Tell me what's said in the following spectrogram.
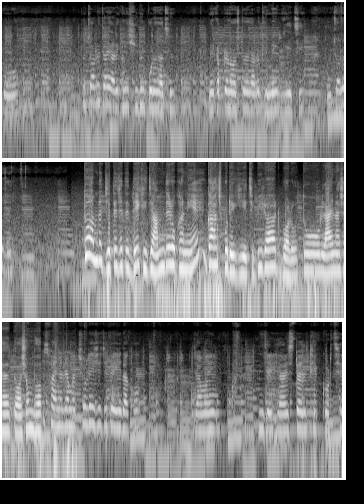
তো তো চলো যাই, আর এখানে সিঁদুর পড়ে গেছে। মেকআপটা নষ্ট হয়ে গেল, ঘেমে গিয়েছি। তো চলো যাই। তো আমরা যেতে যেতে দেখি যে আমাদের ওখানে গাছ পড়ে গিয়েছে, বিরাট বড়। তো লাইন আসা তো অসম্ভব। ফাইনালি আমরা চলে এসেছি, তো এই দেখো জামাই যে হেয়ার স্টাইল ঠিক করছে।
